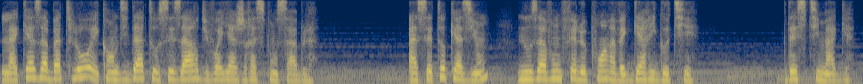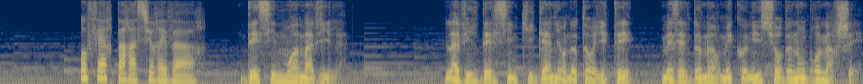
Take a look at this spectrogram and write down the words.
La Casa Batlló est candidate au César du voyage responsable. À cette occasion, nous avons fait le point avec Gary Gauthier. Destimag. Offert par Assurever. Dessine-moi ma ville. La ville d'Helsinki gagne en notoriété, mais elle demeure méconnue sur de nombreux marchés.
